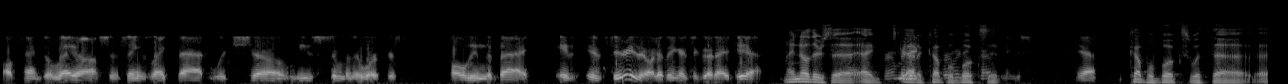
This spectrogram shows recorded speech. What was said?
all kinds of layoffs and things like that, which uh, leaves some of the workers holding the bag. In, in theory, though, I think it's a good idea. I know there's a I got a couple permanent books that companies. Yeah. couple books with uh, uh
